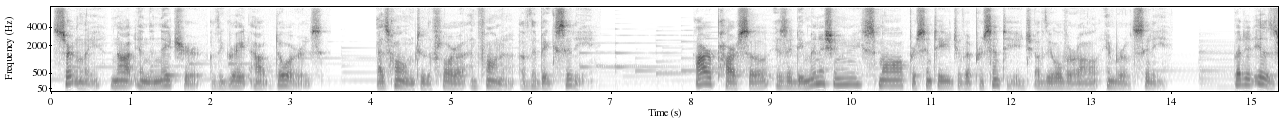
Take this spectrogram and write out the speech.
Certainly not in the nature of the great outdoors, as home to the flora and fauna of the big city. Our parcel is a diminishingly small percentage of a percentage of the overall Emerald City, but it is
